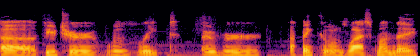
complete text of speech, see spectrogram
uh, future was leaked over, I think it was last Monday.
